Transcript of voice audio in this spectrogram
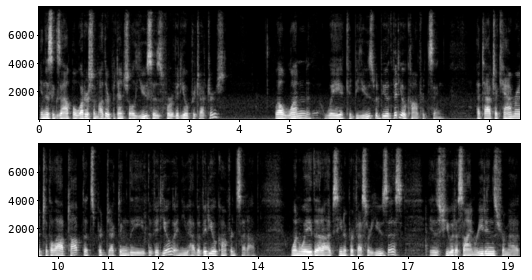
in this example, what are some other potential uses for video projectors? Well, one way it could be used would be with video conferencing. Attach a camera to the laptop that's projecting the, the video and you have a video conference set up. One way that I've seen a professor use this is she would assign readings from a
